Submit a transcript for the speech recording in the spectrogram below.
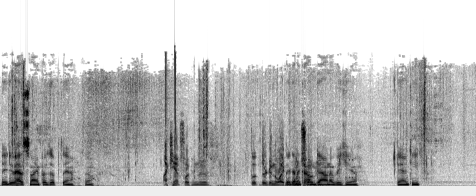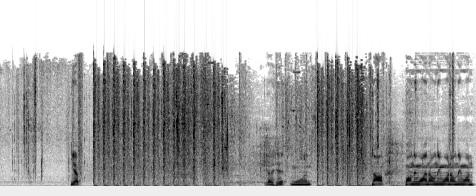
They do have snipers up there, so I can't fucking move. But they're gonna like they're gonna come me. down over here. Guaranteed. Yep. I hit one. No, only one, only one, only one.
